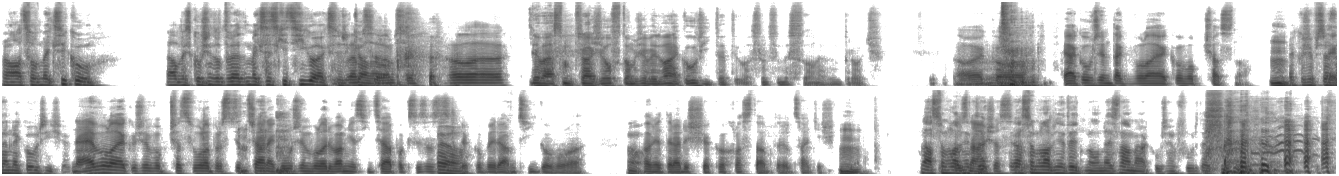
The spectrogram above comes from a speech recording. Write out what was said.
No a co v Mexiku? Já vyzkouším to tvoje mexický cígo, jak jsi Vem říkal. se, no. vem se. Ale Jo, já jsem třeba žil v tom, že vy dva nekouříte, ty jsem si myslel, nevím proč. No jako, já kouřím tak vole jako občas, no. Hmm. Jakože přes Jak- den nekouříš. Jako. Ne, vole, jakože občas, vole, prostě třeba nekouřím, vole, dva měsíce a pak si zase, Jo. jakoby dám cígo, vole. No. Hlavně teda, když jako chlastám, to je docela těžké. Hmm. Já jsem hlavně, znáš teď, asi, já jo. jsem hlavně teď, no neznám, já kouřím furt. Tak,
